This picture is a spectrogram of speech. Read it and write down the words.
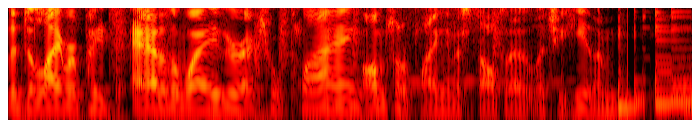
the delay repeats out of the way of your actual playing. I'm sort of playing in a style today that lets you hear them.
